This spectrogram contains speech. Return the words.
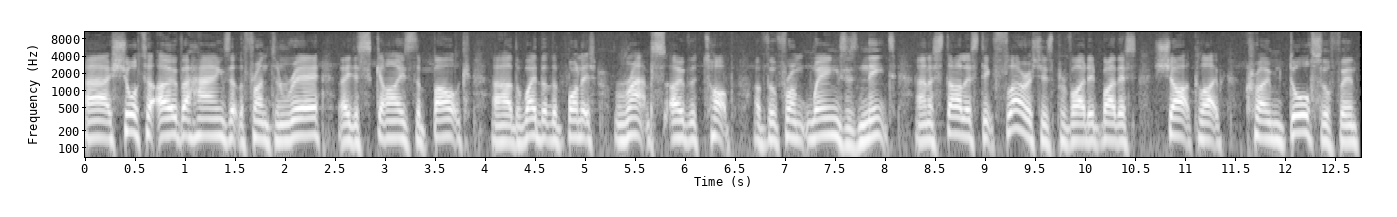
Uh, shorter overhangs at the front and rear, they disguise the bulk. Uh, the way that the bonnet wraps over the top of the front wings is neat and a stylistic flourish is provided by this shark-like chrome dorsal fin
